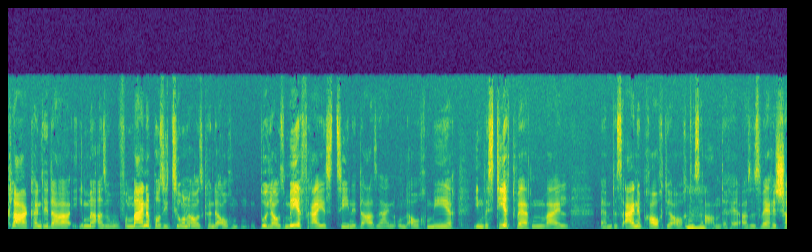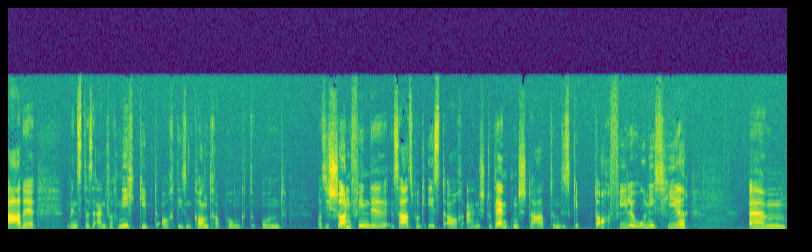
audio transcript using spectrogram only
klar könnte da immer, also von meiner Position aus könnte auch durchaus mehr freie Szene da sein und auch mehr investiert werden, weil ähm, das eine braucht ja auch mhm. das andere. Also es wäre schade, wenn es das einfach nicht gibt, auch diesen Kontrapunkt. Und was ich schon finde, Salzburg ist auch eine Studentenstadt und es gibt doch viele Unis hier. Ähm,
